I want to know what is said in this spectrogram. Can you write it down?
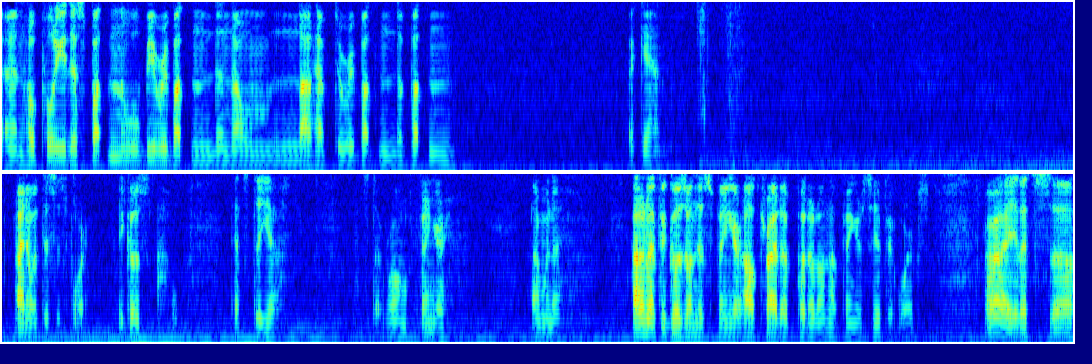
and hopefully this button will be rebuttoned and I will not have to rebutton the button again. I know what this is for. It goes, oh, that's the, uh, that's the wrong finger. I'm gonna, I don't know if it goes on this finger. I'll try to put it on that finger, see if it works. All right, let's, uh,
